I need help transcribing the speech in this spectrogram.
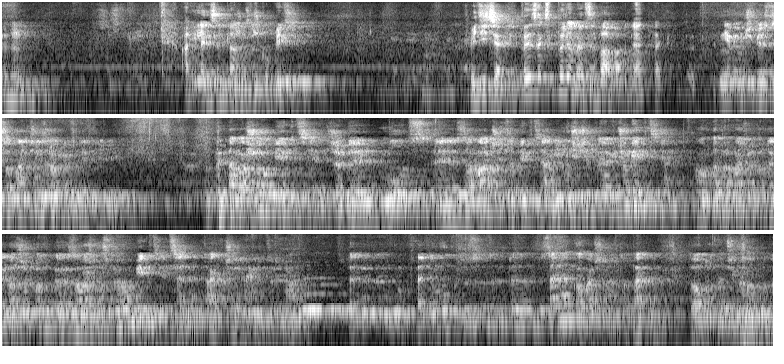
Mhm. 35. A ile egzemplarzy chcesz kupić? Widzicie, to jest eksperyment, zabawa, nie? Tak. Nie wiem, czy wiesz, co Marcin zrobił w tej chwili. Pytała się o obiekcje. Żeby móc y, z obiekcjami, musi się pojawić obiekcja. A on doprowadził do tego, że pokazała się swoją obiekcję, cenę, tak? Czy no, wtedy, wtedy mógł zareagować na to, tak? To o to chodziło.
